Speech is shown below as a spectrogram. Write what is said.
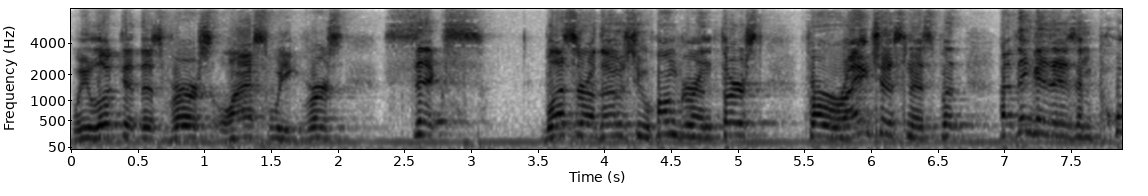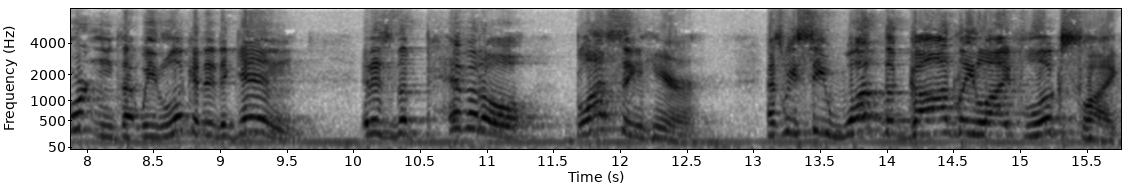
We looked at this verse last week, verse 6. Blessed are those who hunger and thirst for righteousness, but I think it is important that we look at it again. It is the pivotal blessing here as we see what the godly life looks like,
